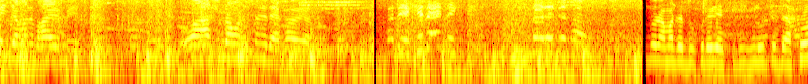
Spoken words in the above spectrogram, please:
এই যে আমার ভাইয়ের মেয়ে। ও আসলো আমাদের সঙ্গে দেখা হয়ে গেল। রেখে দেয় নাকি? বন্ধুরা আমাদের দুপুরের রেসিপিগুলোতে দেখো।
